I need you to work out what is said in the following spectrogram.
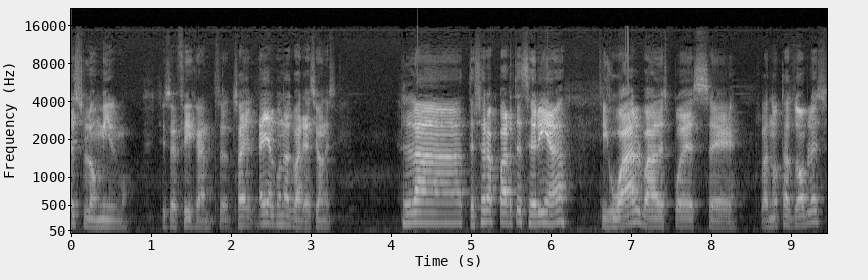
Es lo mismo, si se fijan. hay algunas variaciones. La tercera parte sería igual, va después eh, las notas dobles.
